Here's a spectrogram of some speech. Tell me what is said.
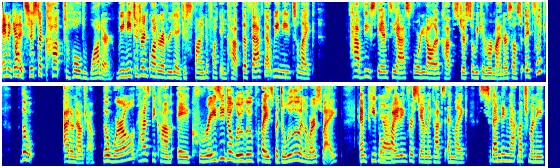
And again, I- it's just a cup to hold water. We need to drink water every day. Just find a fucking cup. The fact that we need to like have these fancy ass $40 cups just so we can remind ourselves. It's like the, I don't know, Joe. The world has become a crazy Delulu place, but Delulu in the worst way. And people Yeah. fighting for Stanley Cups and like spending that much money.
